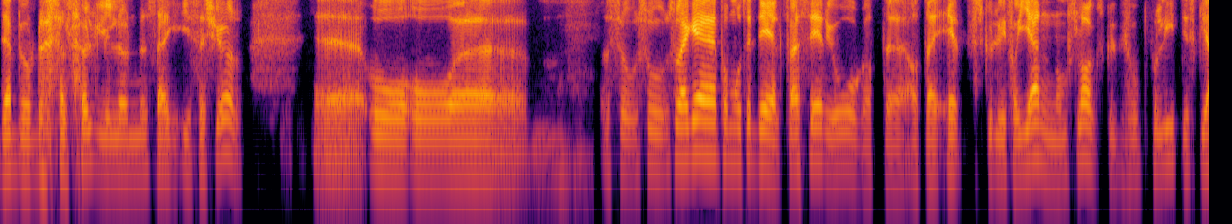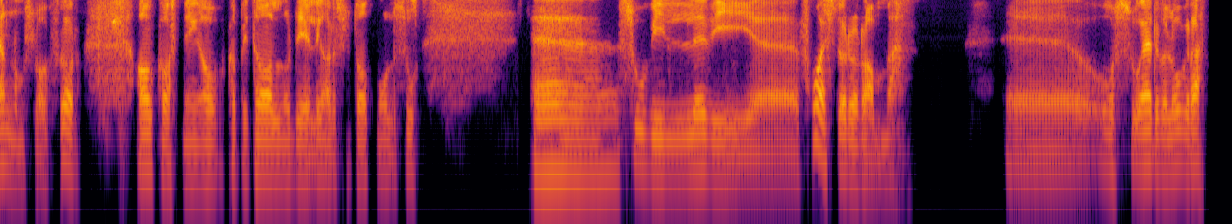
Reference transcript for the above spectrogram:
det burde selvfølgelig lønne seg i seg sjøl. Eh, og, og eh, så, så, så, jeg er på en måte delt, for jeg ser jo òg at, at jeg, skulle vi få gjennomslag, skulle vi få politisk gjennomslag for avkastning av kapitalen og deling av resultatmålet, så, eh, så ville vi få en større ramme. Eh, og så er det vel òg rett,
